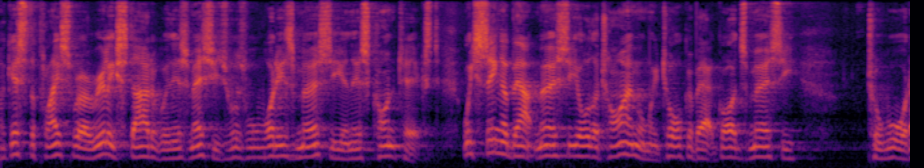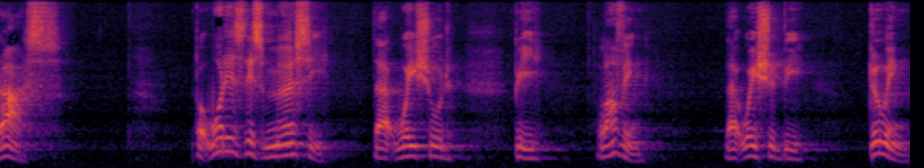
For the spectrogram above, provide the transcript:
I guess the place where I really started with this message was well, what is mercy in this context? We sing about mercy all the time and we talk about God's mercy toward us. But what is this mercy that we should be loving, that we should be doing.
